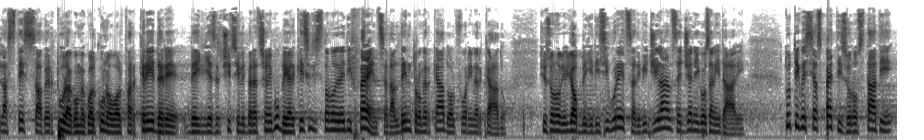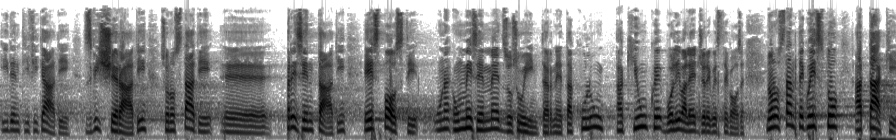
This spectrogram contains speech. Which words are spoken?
la stessa apertura, come qualcuno vuol far credere, degli esercizi di liberazione pubblica, perché esistono delle differenze dal dentro mercato al fuori mercato. Ci sono degli obblighi di sicurezza, di vigilanza igienico-sanitari. Tutti questi aspetti sono stati identificati, sviscerati, sono stati eh, presentati e esposti una, un mese e mezzo su internet a, a chiunque voleva leggere queste cose. Nonostante questo, attacchi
